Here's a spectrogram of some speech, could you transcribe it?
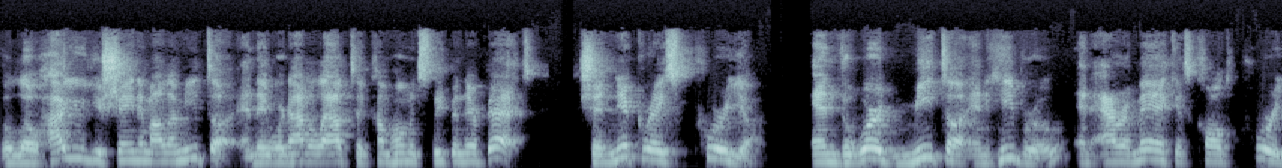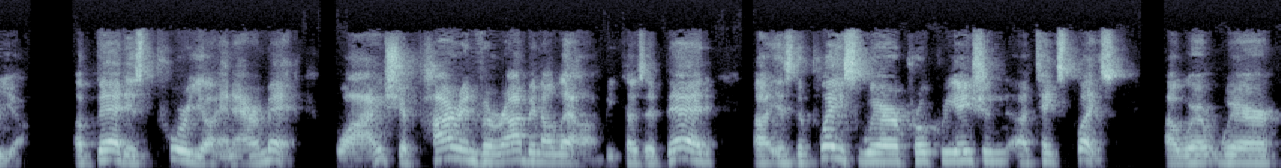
And they were not allowed to come home and sleep in their beds. Shenikres. And the word mita in Hebrew and Aramaic is called Puria. A bed is Puria in Aramaic. Why? Sheparin verabin aleha. Because a bed uh, is the place where procreation uh, takes place. Uh, where, where,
